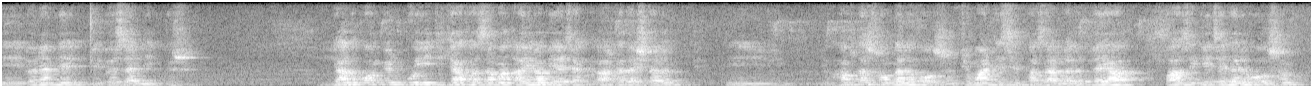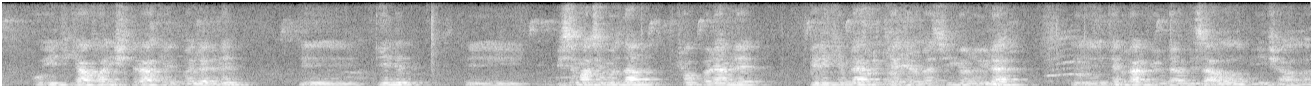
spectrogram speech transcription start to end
e, önemli bir özelliktir. Yani 10 gün bu itikafa zaman ayıramayacak arkadaşların e, hafta sonları olsun, cumartesi pazarları veya bazı geceleri olsun bu itikafa iştirak etmelerinin e, dinin e, bizim açımızdan çok önemli birikimler getirmesi yönüyle e, tekrar gündemimize alalım inşallah.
